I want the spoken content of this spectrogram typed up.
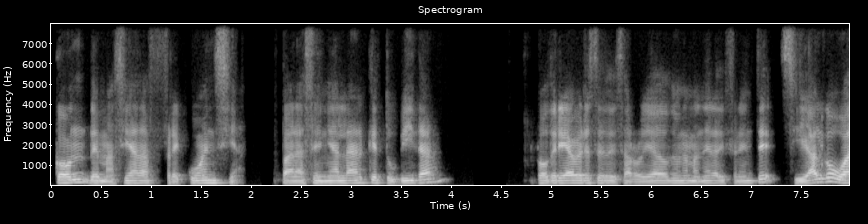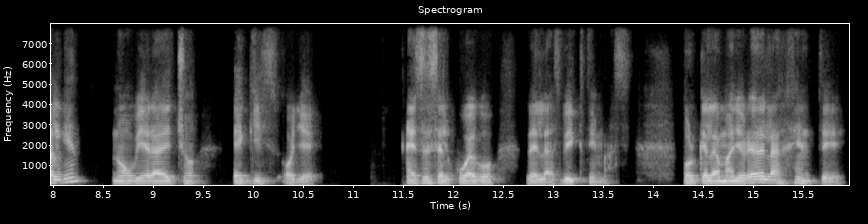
con demasiada frecuencia para señalar que tu vida podría haberse desarrollado de una manera diferente si algo o alguien no hubiera hecho X o Y. Ese es el juego de las víctimas porque la mayoría de la gente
